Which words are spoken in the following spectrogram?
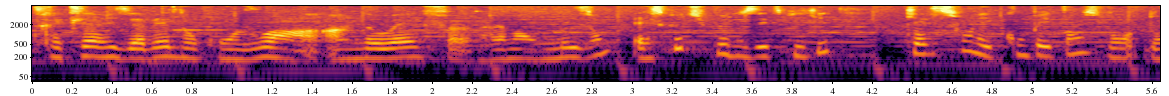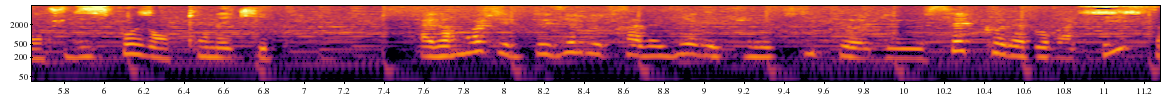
Très clair Isabelle, donc on le voit un, OF vraiment maison. Est-ce que tu peux nous expliquer quelles sont les compétences dont, tu disposes dans ton équipe? Alors moi j'ai le plaisir de travailler avec une équipe de sept collaboratrices.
